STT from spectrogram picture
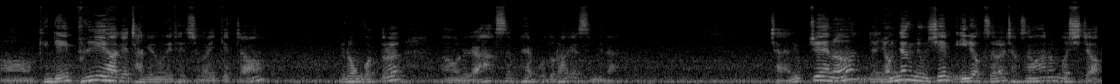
어 굉장히 불리하게 작용이 될 수가 있겠죠. 이런 것들을 어 우리가 학습해 보도록 하겠습니다. 자, 6주에는 역량 중심 이력서를 작성하는 것이죠.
